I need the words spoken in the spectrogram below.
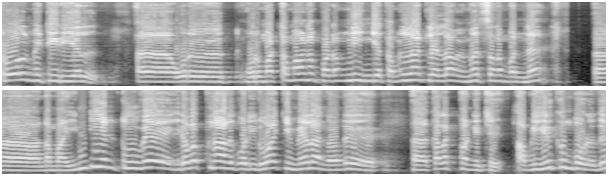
ட்ரோல் மெட்டீரியல் ஒரு ஒரு மட்டமான படம்னு இங்கே தமிழ்நாட்டில் எல்லாம் விமர்சனம் பண்ண நம்ம இந்தியன் டூவே இருபத்தி நாலு கோடி ரூபாய்க்கு மேல அங்க வந்து கலெக்ட் பண்ணிச்சு. அப்படி இருக்கும் பொழுது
